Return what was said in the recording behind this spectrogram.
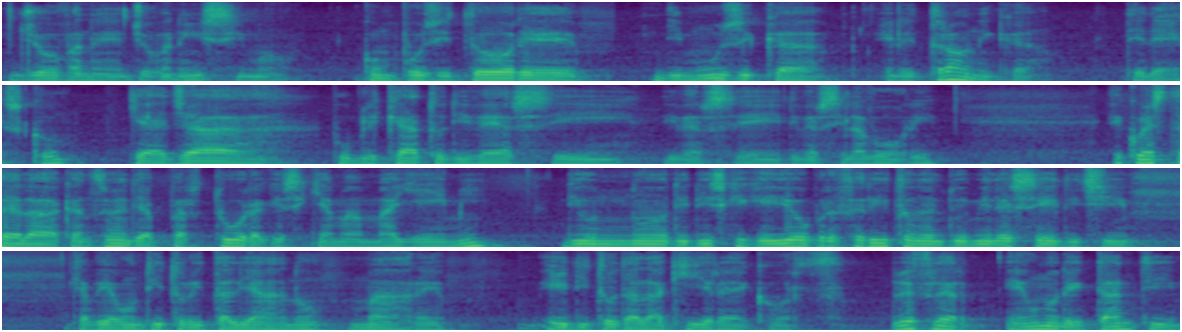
giovane, giovanissimo, compositore di musica elettronica tedesco, che ha già pubblicato diversi, diversi, diversi lavori e questa è la canzone di apertura che si chiama Miami, di uno dei dischi che io ho preferito nel 2016, che aveva un titolo italiano, Mare, edito dalla Key Records. Loeffler è uno dei tanti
